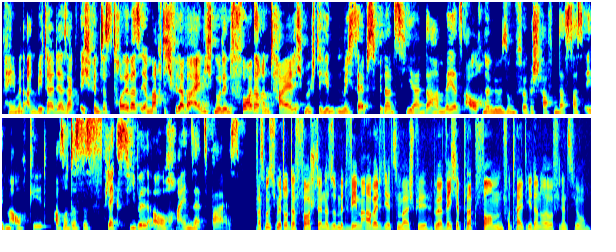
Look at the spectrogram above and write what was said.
Payment-Anbieter, der sagt, ich finde das toll, was ihr macht. Ich will aber eigentlich nur den vorderen Teil. Ich möchte hinten mich selbst finanzieren. Da haben wir jetzt auch eine Lösung für geschaffen, dass das eben auch geht. Also, dass es flexibel auch einsetzbar ist. Was muss ich mir darunter vorstellen? Also mit wem arbeitet ihr zum Beispiel? Über welche Plattformen verteilt ihr dann eure Finanzierung?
